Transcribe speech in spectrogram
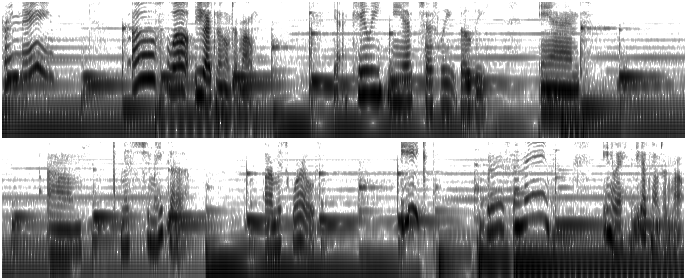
her name. Oh, well, you guys know who I'm talking about. Yeah, Kaliegh, Nia, Cheslie, Zozi, and um, Miss Jamaica or Miss World. Eek! Where's her name? Anyway, you guys know what I'm talking about.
